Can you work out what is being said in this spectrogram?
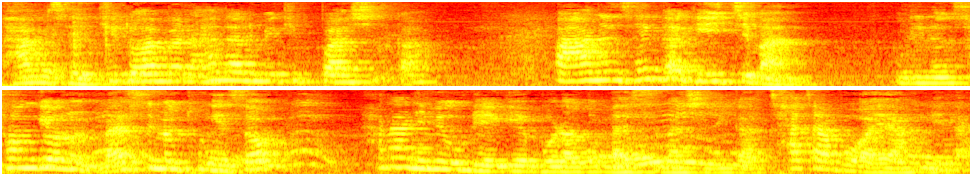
밤새 기도하면 하나님이 기뻐하실까? 많은 생각이 있지만 우리는 성경을 말씀을 통해서 하나님이 우리에게 뭐라고 말씀하시는가 찾아보아야 합니다.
